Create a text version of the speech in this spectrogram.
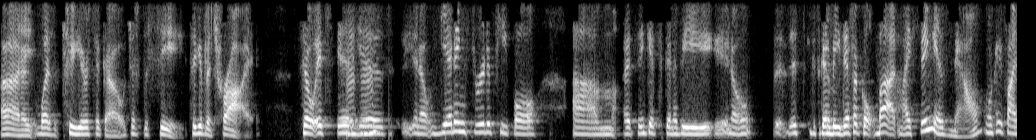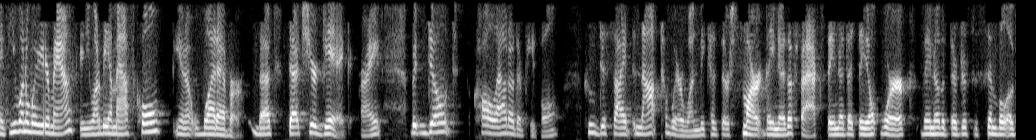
Uh, was it two years ago just to see to give it a try. So it's it is Mhm. you know getting through to people. Um, I think it's going to be you know it's, it's going to be difficult. But my thing is now, okay, fine. If you want to wear your mask and you want to be a mask hole, you know, whatever. That's that's your gig, right? But don't call out other people who decide not to wear one because they're smart. They know the facts. They know that they don't work. They know that they're just a symbol of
